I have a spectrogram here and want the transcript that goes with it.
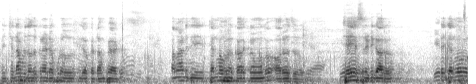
నేను చిన్నప్పుడు చదువుకునేటప్పుడు ఇది ఒక డంప్ యాడ్. అలాంటిది జన్మభూమి కార్యక్రమంలో ఆ రోజు జేఎస్ రెడ్డి గారు జన్మభూమి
